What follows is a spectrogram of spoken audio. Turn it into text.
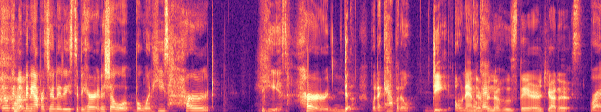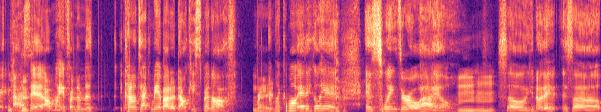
he don't get that many opportunities to be heard in the show, but when he's heard, he is heard with a capital D on that. you okay, never know who's there. You gotta right? I said I'm waiting for them to contact me about a donkey spinoff. right. I'm like, come on, Eddie, go ahead and swing through Ohio. Mm-hmm. So you know, they, it's uh,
